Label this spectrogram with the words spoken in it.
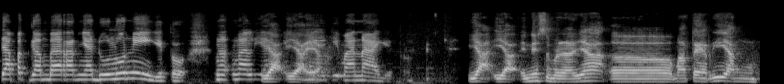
dapat gambarannya dulu nih gitu. Nge ngelihat Ya, ya, ya. kayak gimana gitu. Ya, ya, ini sebenarnya eh, materi yang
